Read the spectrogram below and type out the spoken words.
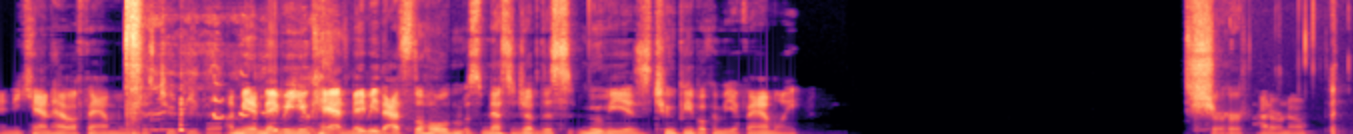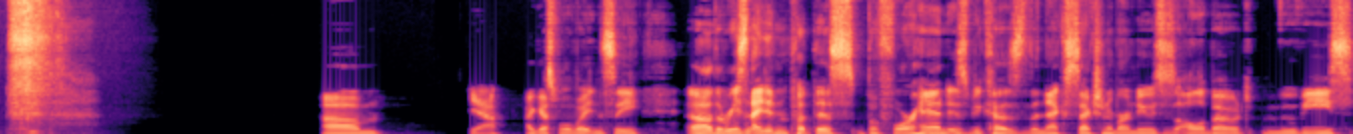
and you can't have a family with just two people. I mean, maybe you can. Maybe that's the whole message of this movie: is two people can be a family. Sure. I don't know. um, yeah, I guess we'll wait and see. Uh, the reason I didn't put this beforehand is because the next section of our news is all about movies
